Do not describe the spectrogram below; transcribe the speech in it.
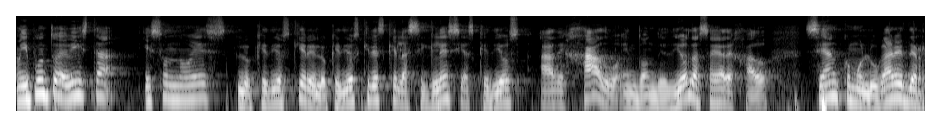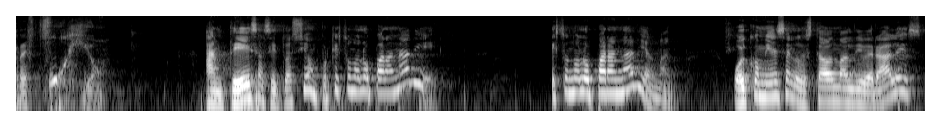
Mi punto de vista, eso no es lo que Dios quiere. Lo que Dios quiere es que las iglesias que Dios ha dejado, en donde Dios las haya dejado, sean como lugares de refugio ante esa situación. Porque esto no lo para nadie. Esto no lo para nadie, hermano. Hoy comienzan los estados más liberales,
